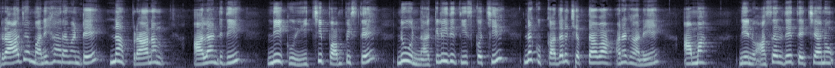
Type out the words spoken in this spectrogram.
రాజమణిహారం అంటే నా ప్రాణం. అలాంటిది నీకు ఇచ్చి పంపిస్తే నువ్వు నకిలీది తీసుకొచ్చి నాకు కథలు చెప్తావా? అనగానే అమ్మ నేను అసలుదే తెచ్చాను.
